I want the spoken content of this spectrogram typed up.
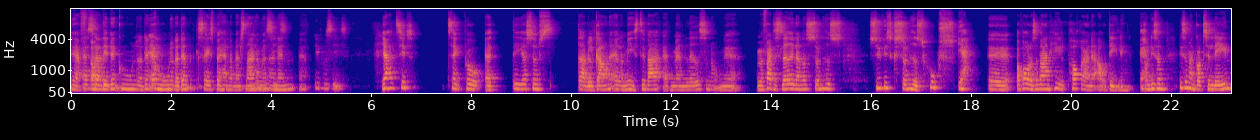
Ja, altså, om det er den kommune, eller den ja. Kommune, eller den sagsbehandler, man snakker med, eller en præcis. anden. Ja. Lige præcis. Jeg har tit tænkt på, at det, jeg synes, der vil gavne allermest, det var, at man lavede sådan nogle... Øh, at man faktisk lavede et eller andet sundheds, psykisk sundhedshus, Ja. øh, og hvor der så var en helt pårørende afdeling. Ja. Og ligesom, ligesom man går til lægen,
